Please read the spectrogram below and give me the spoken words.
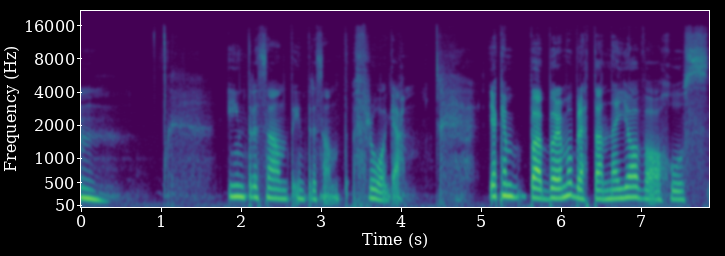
Mm. Intressant, intressant fråga. Jag kan bara börja med att berätta när jag var hos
